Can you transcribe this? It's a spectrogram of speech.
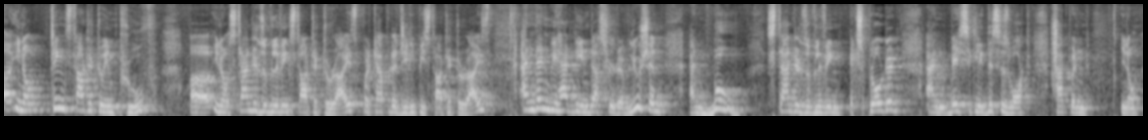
uh, you know, things started to improve. Uh, you know, standards of living started to rise, per capita GDP started to rise, and then we had the Industrial Revolution, and boom, standards of living exploded, and basically this is what happened, you know,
